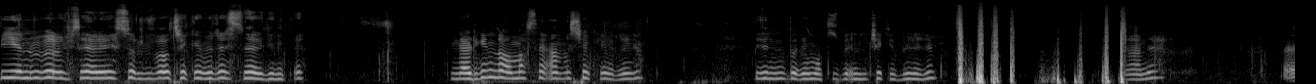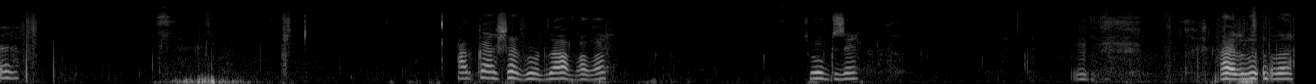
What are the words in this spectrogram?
bir 20 bölüm seri survival çekebiliriz Nergin'de. Nergin de olmazsa yalnız çekebilirim. 20 bölüm 30 bölüm çekebilirim. Yani evet. Arkadaşlar burada hava var. Çok güzel. Arılar var.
